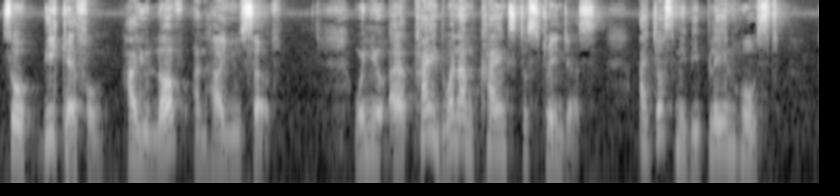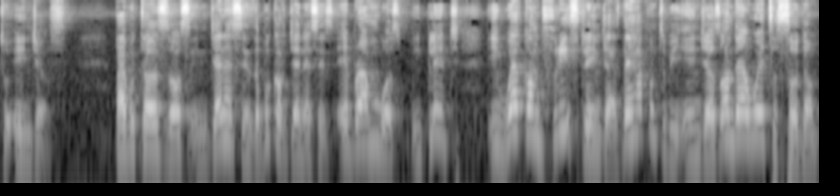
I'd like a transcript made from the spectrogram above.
So be careful how you love and how you serve. When you are kind, when I'm kind to strangers, I just may be playing host to angels. Bible tells us in Genesis, the book of Genesis, Abraham was he played, he welcomed three strangers. They happened to be angels on their way to Sodom.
